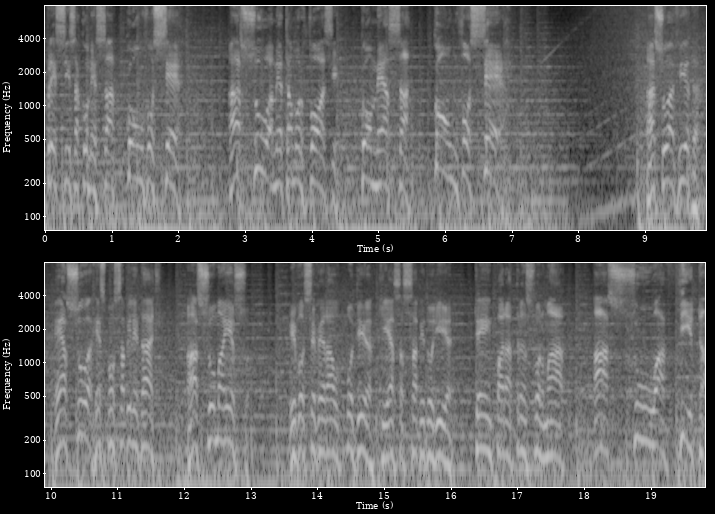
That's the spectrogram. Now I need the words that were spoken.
precisa começar com você. A sua metamorfose começa com você. A sua vida é a sua responsabilidade. Assuma isso. E você verá o poder que essa sabedoria tem para transformar a sua vida.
